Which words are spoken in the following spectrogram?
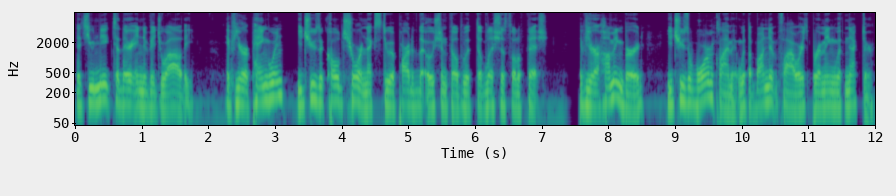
that's unique to their individuality. If you're a penguin, you choose a cold shore next to a part of the ocean filled with delicious little fish. If you're a hummingbird, you choose a warm climate with abundant flowers brimming with nectar.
